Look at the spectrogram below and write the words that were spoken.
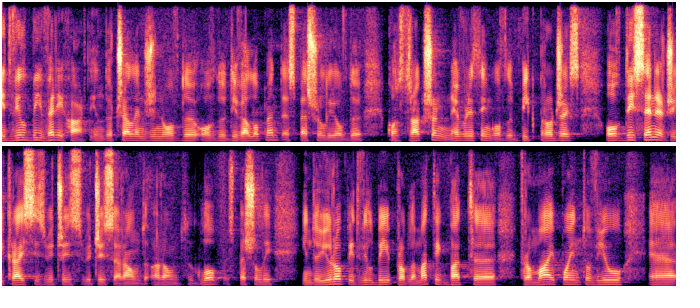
it will be very hard in the challenging of the of the development, especially of the construction and everything of the big projects of this energy crisis, which is which is around around the globe, especially in the Europe. It will be problematic, but uh, from my point of view, uh,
